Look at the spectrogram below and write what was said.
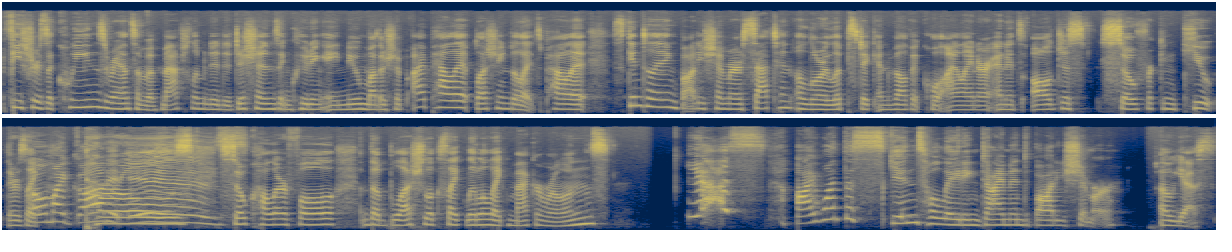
It features a Queen's ransom of match limited editions, including a new Mothership eye palette, Blushing Delights palette, scintillating body shimmer, satin allure lipstick, and velvet kohl eyeliner. And it's all just so freaking cute. There's like Oh my God, pearls, is. so colorful. The blush looks like little like macarons. Yes. I want the scintillating diamond body shimmer. Oh yes,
